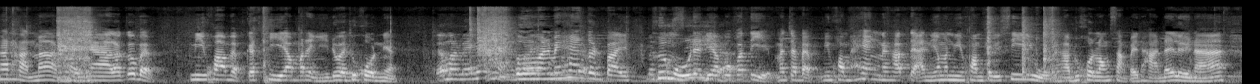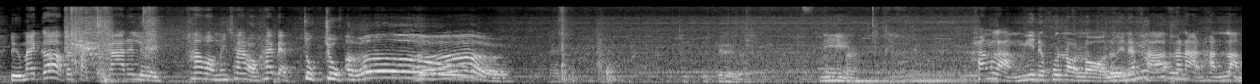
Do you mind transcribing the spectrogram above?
น่าทานมากใส่งาแล้วก็แบบมีความแบบกระเทียมอะไรอย่างนี้ด้วยทุกคนเนี่ย แล้วมันไม่แห้งเออ มันไม่แห้งเกินไปมันคือหมู juicy เดียวอะปกติมันจะแบบมีความแห้งนะครับ แต่อันเนี้ยมันมีความจุยซี่อยู่นะครับ ทุกคนลองสั่งไปทานได้เลยนะ หรือไม่ก็ไปปักตะกร้าได้เลย ถ้าเราไม่ใช่เขาให้แบบจุกเอๆเอออ นี่ ข้างหลังมีแต่คนหล่อๆเลยนะคะ ขนาดหันหลัง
